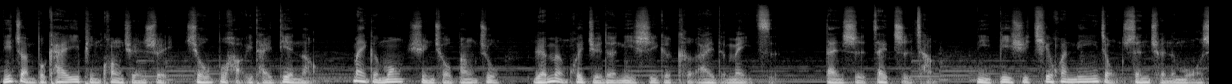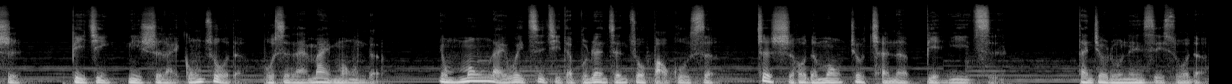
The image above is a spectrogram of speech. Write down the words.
你转不开一瓶矿泉水，修不好一台电脑，卖个萌寻求帮助，人们会觉得你是一个可爱的妹子。但是在职场，你必须切换另一种生存的模式，毕竟你是来工作的，不是来卖萌的。用萌来为自己的不认真做保护色，这时候的萌就成了贬义词。但就如 Nancy 说的，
